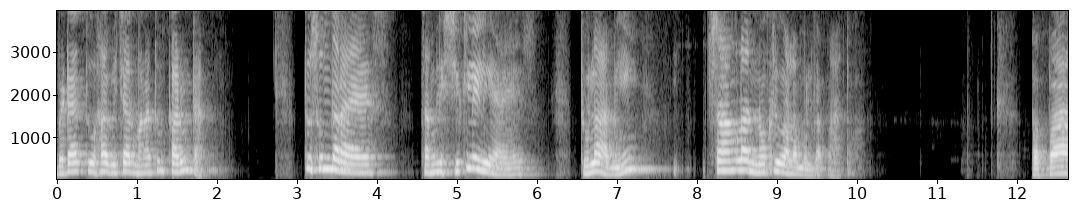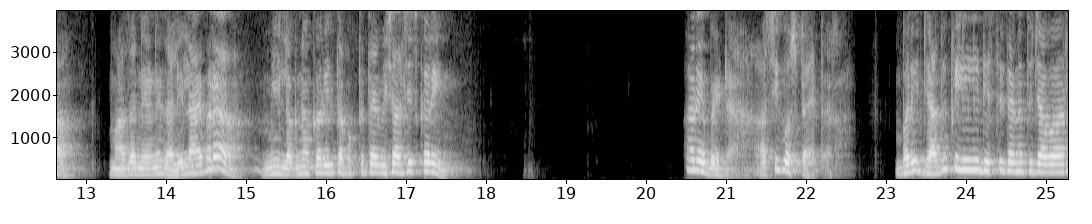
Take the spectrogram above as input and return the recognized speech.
बेटा तू हा विचार मनातून काढून टाक. तू सुंदर आहेस चांगली शिकलेली आहेस. तुला आम्ही चांगला नोकरीवाला मुलगा पाहतो. पप्पा माझा निर्णय झालेला आहे बरं. मी लग्न करील तर फक्त त्या विशालशीच करीन. अरे बेटा अशी गोष्ट आहे तर. बरीच जादू केलेली दिसते त्यानं तुझ्यावर.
